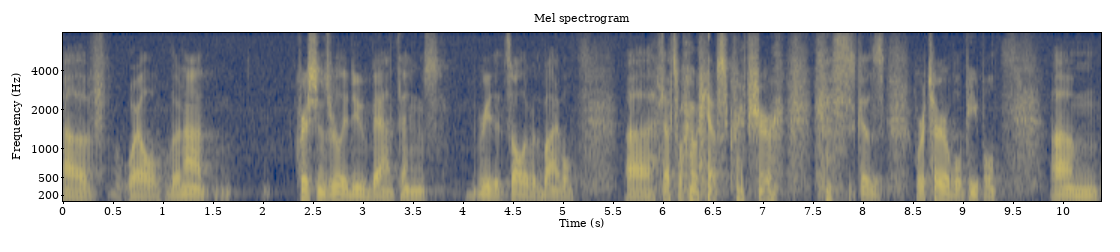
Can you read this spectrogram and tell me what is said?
of, well, they're not, Christians really do bad things. Read it, it's all over the Bible. Uh, that's why we have scripture, because we're terrible people. Um,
